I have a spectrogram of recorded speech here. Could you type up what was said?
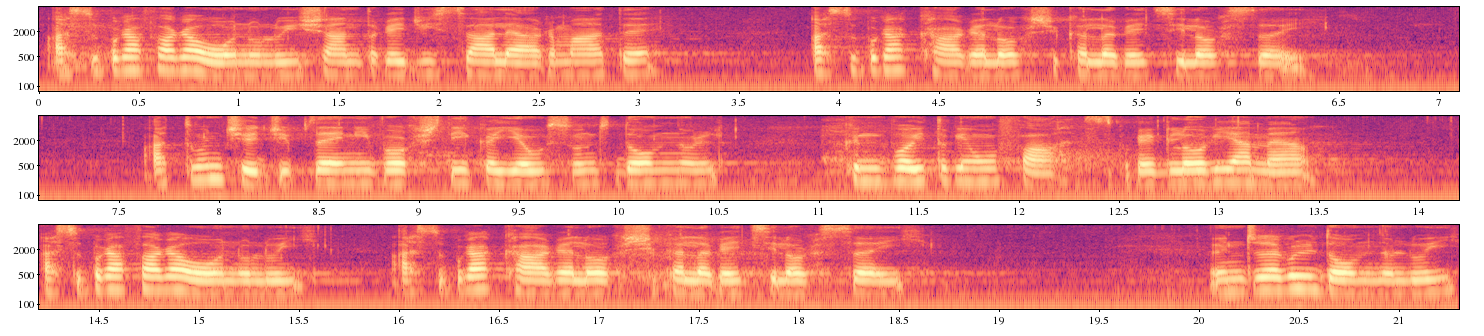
asupra faraonului și a întregii sale armate, asupra carelor și călăreților săi. Atunci egiptenii vor ști că eu sunt Domnul, când voi triumfa spre gloria mea, asupra faraonului, asupra carelor și călăreților săi. Îngerul Domnului,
